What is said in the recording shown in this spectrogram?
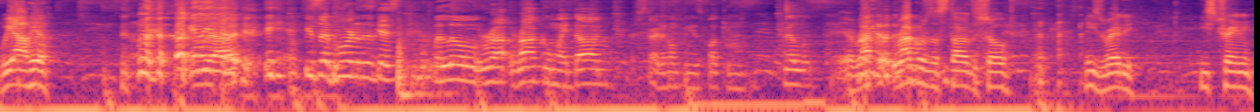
We out here. look, look, look that. He, he said porn to this guy's my little Ro- Rocco, my dog. Started humping his fucking pillow. Yeah, Rocco, Rocco's the star of the show. He's ready. He's training.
